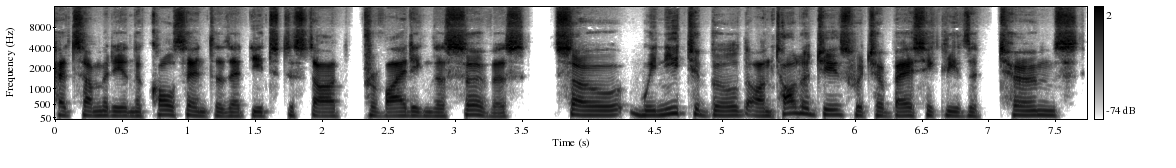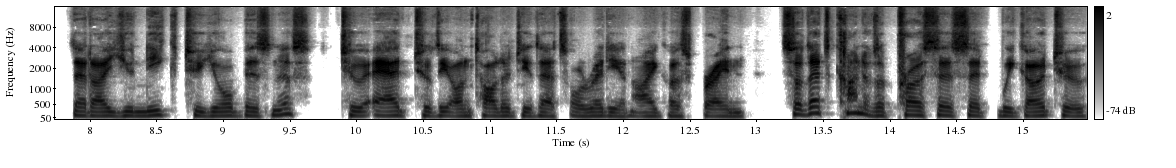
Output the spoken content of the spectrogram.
had somebody in the call center that needs to start providing the service. So, we need to build ontologies, which are basically the terms that are unique to your business to add to the ontology that's already in Aigo's brain. So, that's kind of the process that we go to.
